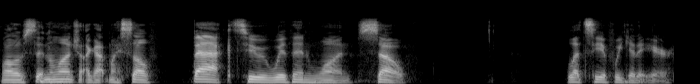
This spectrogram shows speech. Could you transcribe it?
While I was sitting at lunch, I got myself back to within one. So let's see if we get it here.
